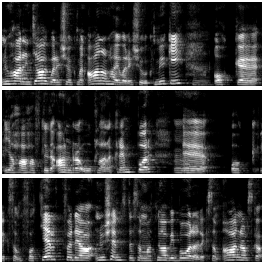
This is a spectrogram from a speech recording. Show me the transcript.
nu har inte jag varit sjuk men Arnold har ju varit sjuk mycket Mm. och eh, jag har haft lite andra oklara krämpor Mm. Och liksom fått hjälp för det och nu känns det som att nu har vi båda liksom, Arnold ska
